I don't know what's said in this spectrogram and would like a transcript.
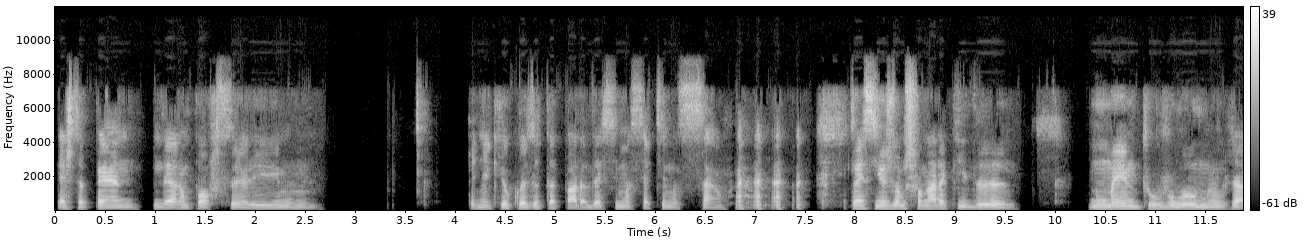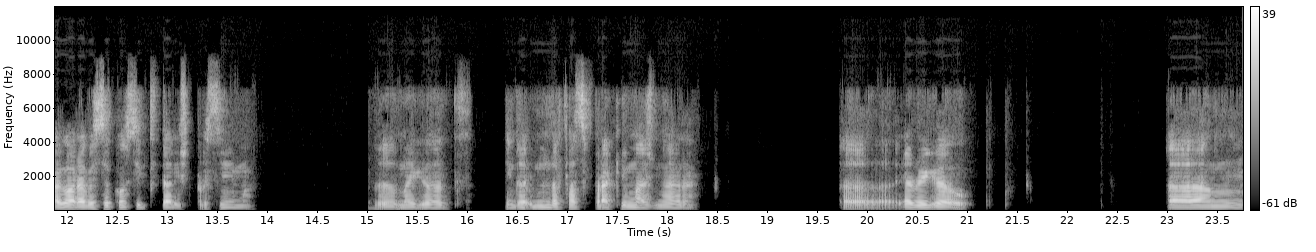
esta pen que deram para oferecer e tenho aqui o coisa a tapar a 17 sessão. então é assim, hoje vamos falar aqui de momento, volume, já agora a ver se eu consigo puxar isto para cima. Oh my god, ainda, ainda faço para aqui mais maneira. Uh, here we go. Um,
